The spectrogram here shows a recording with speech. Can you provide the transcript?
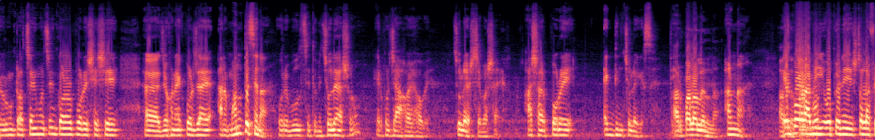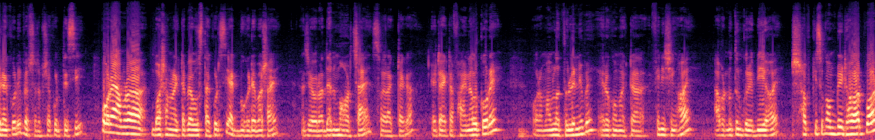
এবং টর্চারিং মার্চারিং করার পরে শেষে যখন এক পর্যায়ে আর মানতেছে না ওরে বলছে তুমি চলে আসো এরপর যা হয় হবে। চলে আসছে বাসায়। আসার পরে একদিন চলে গেছে। আর পালালেন না। আর না। আচ্ছা, এরপর? আমি ওপেনে চলাফেরা করি ব্যবসা ট্যাবসা করতেছি। পরে আমরা বসানোর একটা ব্যবস্থা করছি অ্যাডভোকেটের বাসায় যে ওরা দেন মোহর চায় ছয় লাখ টাকা। এটা একটা ফাইনাল করে ওরা মামলা তুলে নেবে এরকম একটা ফিনিশিং হয় আবার নতুন করে বিয়ে হয়। সব কিছু কমপ্লিট হওয়ার পর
